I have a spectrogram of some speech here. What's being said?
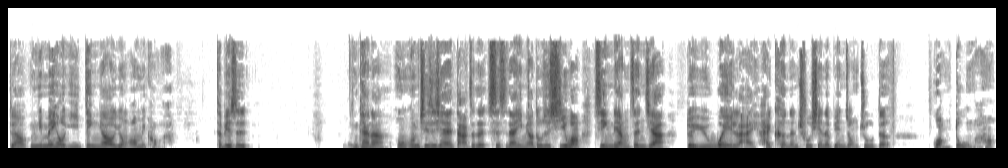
对啊，你没有一定要用奥密克戎啊，特别是你看啊，我我们其实现在打这个四四代疫苗，都是希望尽量增加对于未来还可能出现的变种株的广度嘛，哈。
